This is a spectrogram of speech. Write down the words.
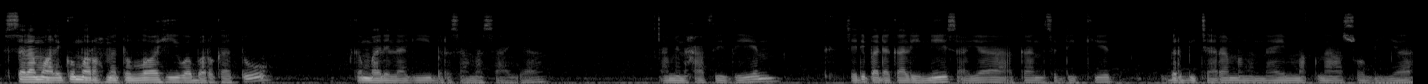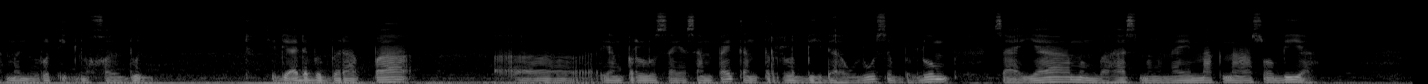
Assalamualaikum warahmatullahi wabarakatuh. Kembali lagi bersama saya Amin Hafidin Jadi pada kali ini saya akan sedikit berbicara mengenai makna sobiah menurut Ibnu Khaldun. Jadi ada beberapa uh, yang perlu saya sampaikan terlebih dahulu sebelum saya membahas mengenai makna sobiah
